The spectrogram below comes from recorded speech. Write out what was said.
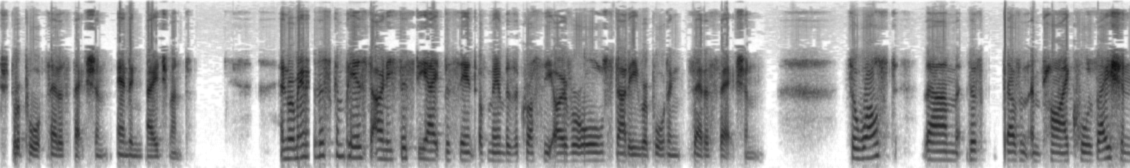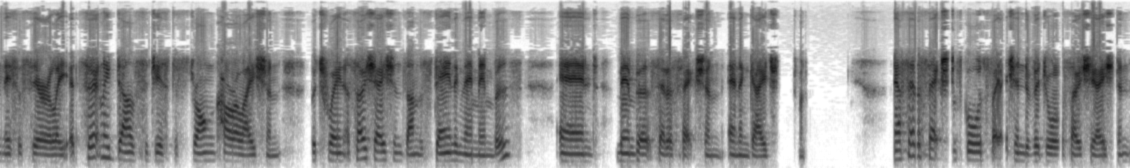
to report satisfaction and engagement. And remember, this compares to only 58% of members across the overall study reporting satisfaction. So whilst um, this doesn't imply causation necessarily, it certainly does suggest a strong correlation between associations understanding their members and member satisfaction and engagement. Now, satisfaction scores for each individual association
